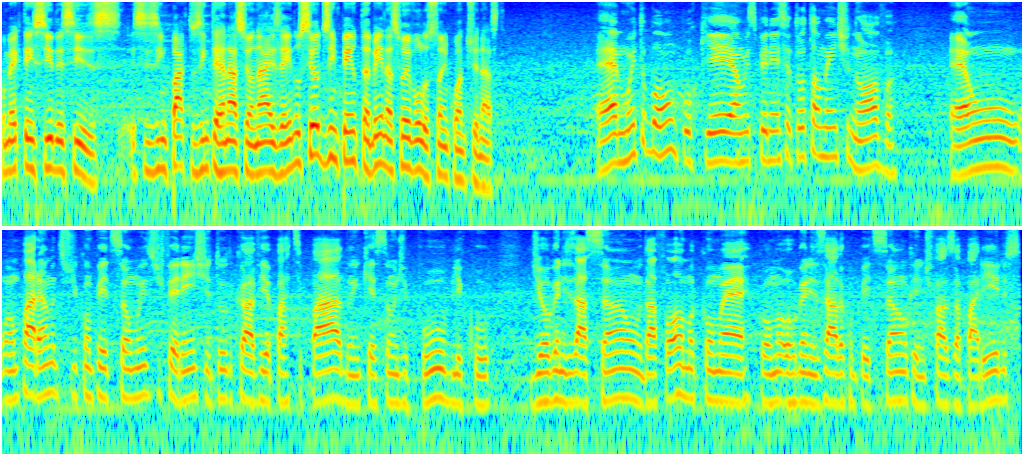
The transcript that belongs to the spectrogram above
Como é que tem sido esses, esses impactos internacionais aí no seu desempenho também, na sua evolução enquanto ginasta? É muito bom, porque é uma experiência totalmente nova. É um, é um parâmetro de competição muito diferente de tudo que eu havia participado, em questão de público, de organização, da forma como é, como é organizada a competição, que a gente faz os aparelhos.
